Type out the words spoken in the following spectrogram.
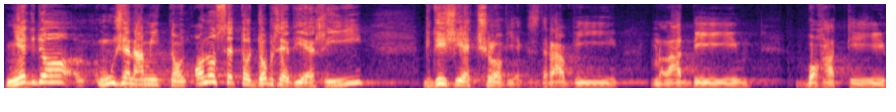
Někdo může namítnout, ono se to dobře věří, když je člověk zdravý, mladý, bohatý,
